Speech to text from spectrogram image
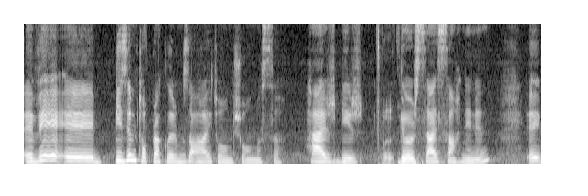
e, ve e, bizim topraklarımıza ait olmuş olması. Her bir Evet. görsel sahnenin e,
